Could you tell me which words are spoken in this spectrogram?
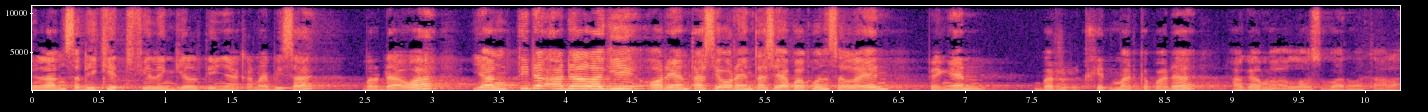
hilang sedikit feeling guilty-nya. Karena bisa berdakwah yang tidak ada lagi orientasi-orientasi apa pun selain pengen berkhidmat kepada agama Allah Subhanahu wa taala.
